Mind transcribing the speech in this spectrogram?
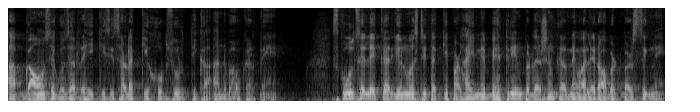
आप गाँव से गुजर रही किसी सड़क की खूबसूरती का अनुभव करते हैं। स्कूल से लेकर यूनिवर्सिटी तक की पढ़ाई में बेहतरीन प्रदर्शन करने वाले रॉबर्ट पर्सिग ने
